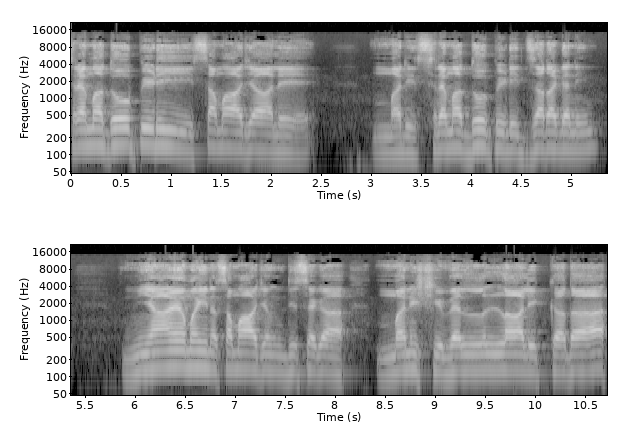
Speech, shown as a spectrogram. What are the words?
శ్రమ దోపిడీ సమాజాలే. మరి శ్రమ దోపిడీ జరగని న్యాయమైన సమాజం దిశగా మనిషి వెళ్ళాలి కదా.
